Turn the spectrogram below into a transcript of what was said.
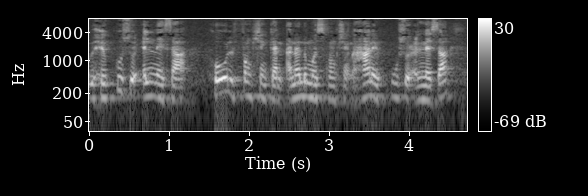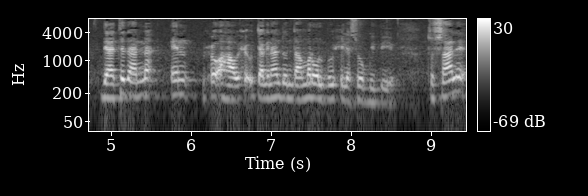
waxay ku soo celinaysaa whole functionkan anonymous function ahaanay ku soo celinaysaa. Daatadana n muxuu ahaa waxay u taagnaan doontaa mar walba wixii la soo gudbiyo tusaale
